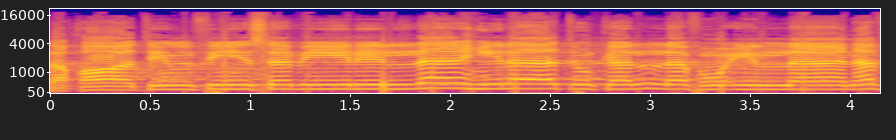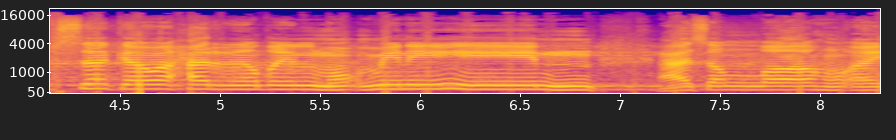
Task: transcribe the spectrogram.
فقاتل في سبيل الله لا تكلف إلا نفسك وحرض المؤمنين عسى الله أن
